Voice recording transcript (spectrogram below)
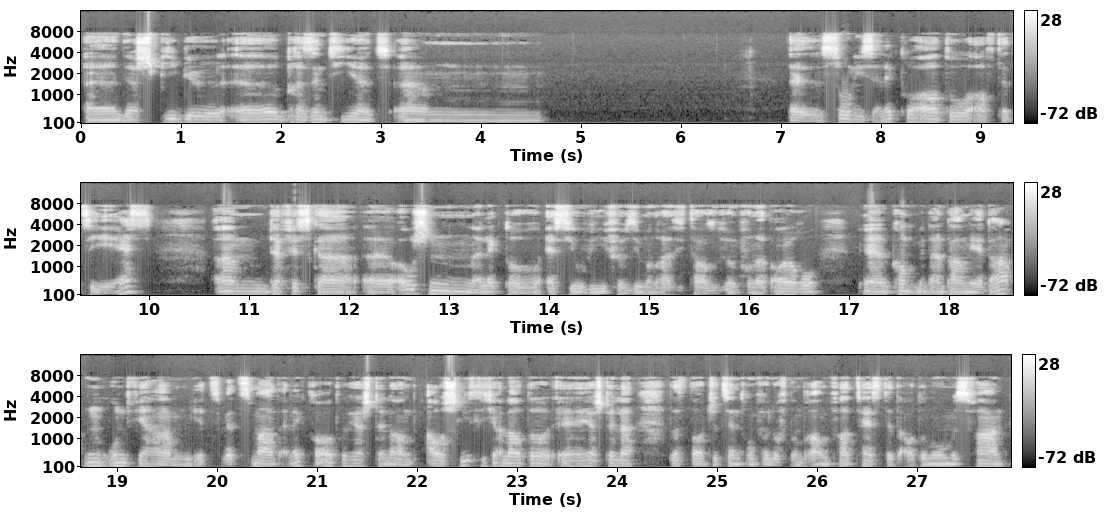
Äh, der Spiegel äh, präsentiert ähm, äh, Sonys Elektroauto auf der CES. Ähm, der Fisker äh, Ocean Elektro SUV für 37.500 Euro äh, kommt mit ein paar mehr Daten und wir haben jetzt wird Smart Elektroautohersteller und ausschließlich Autohersteller das Deutsche Zentrum für Luft- und Raumfahrt testet autonomes Fahren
